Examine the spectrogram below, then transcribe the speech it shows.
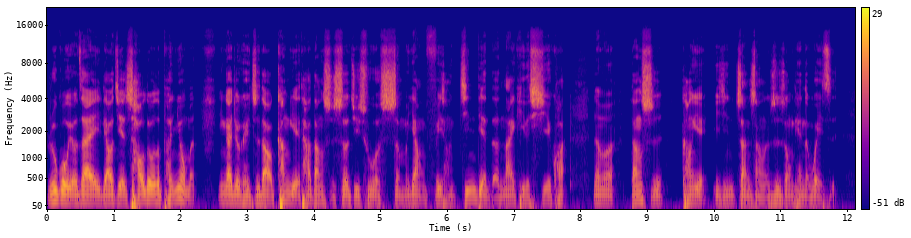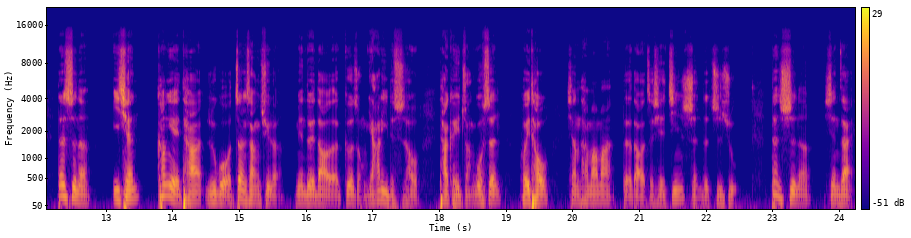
如果有在了解潮流的朋友们，应该就可以知道康也他当时设计出了什么样非常经典的 Nike 的鞋款。那么当时。康也已经站上了日中天的位置，但是呢，以前康也他如果站上去了，面对到了各种压力的时候，他可以转过身，回头向他妈妈得到这些精神的支柱。但是呢，现在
